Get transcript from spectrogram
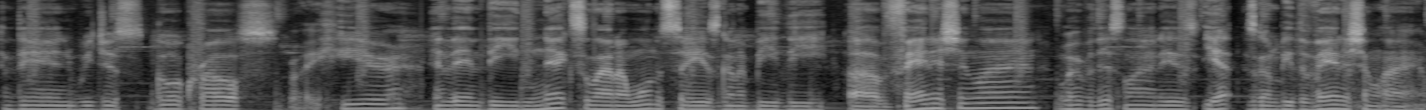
and then we just go across right here. And then the next line I want to say is gonna be the uh, vanishing line, wherever this line is. Yep, it's gonna be the vanishing line.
